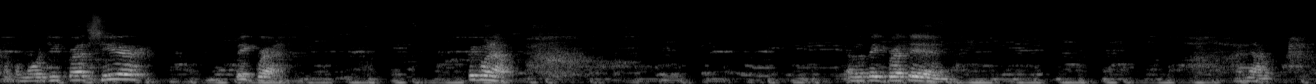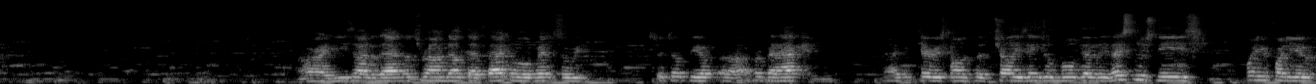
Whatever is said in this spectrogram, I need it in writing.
Couple more deep breaths here. Big breath. Big one out. Another big breath in. And out. All right, ease out of that. Let's round out that back a little bit so we stretch out the uh, upper back. I think Terry's calling it the Charlie's Angel move. The. Nice loose knees, pointing in front of you.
